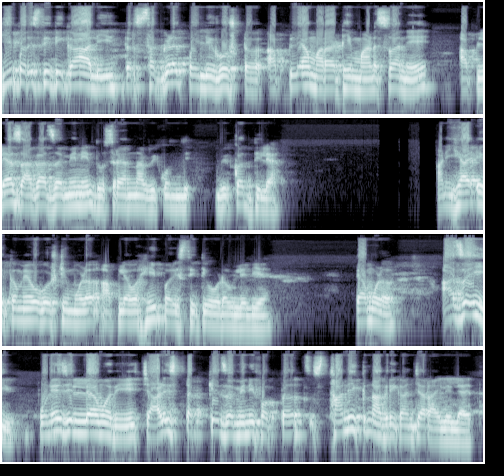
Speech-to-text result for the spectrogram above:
ही परिस्थिती का आली? तर सगळ्यात पहिली गोष्ट आपल्या मराठी माणसाने आपल्या जागा जमिनी दुसऱ्यांना विकून विकत दिल्या. आणि ह्या एकमेव गोष्टीमुळं आपल्यावर ही परिस्थिती ओढवलेली आहे. त्यामुळं आजही पुणे जिल्ह्यामध्ये चाळीस टक्के जमिनी फक्त स्थानिक नागरिकांच्या राहिलेल्या आहेत.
